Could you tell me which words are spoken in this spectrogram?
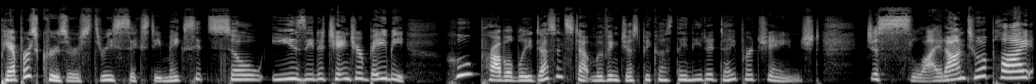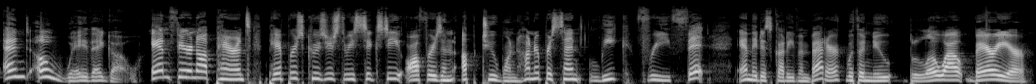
Pampers Cruisers 360 makes it so easy to change your baby, who probably doesn't stop moving just because they need a diaper changed. Just slide on to apply and away they go. And fear not, parents, Pampers Cruisers 360 offers an up to 100% leak free fit, and they just got even better with a new blowout barrier.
